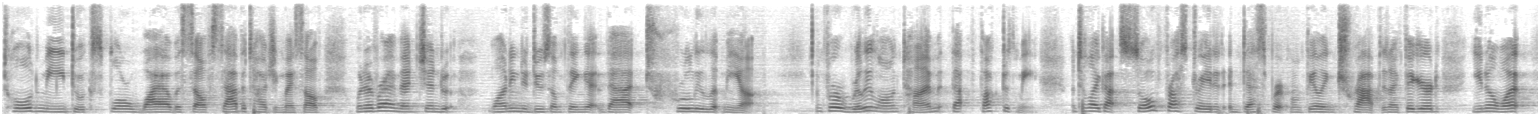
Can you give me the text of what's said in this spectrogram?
told me to explore why I was self sabotaging myself whenever I mentioned wanting to do something that truly lit me up. And for a really long time, that fucked with me until I got so frustrated and desperate from feeling trapped. And I figured, you know what?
